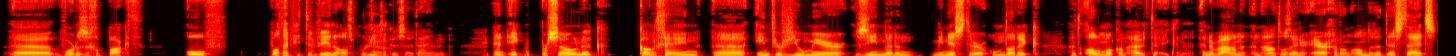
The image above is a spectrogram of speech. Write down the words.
eh, worden ze gepakt. Of wat heb je te winnen als politicus uiteindelijk? En ik persoonlijk kan geen interview meer zien met een minister, omdat ik het allemaal kan uittekenen. En er waren een, een aantal zijn er erger dan andere. Destijds,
